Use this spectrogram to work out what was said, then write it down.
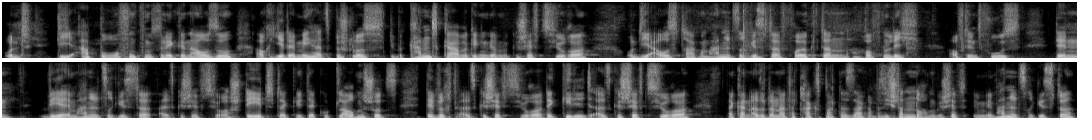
Und die Abberufung funktioniert genauso. Auch hier der Mehrheitsbeschluss, die Bekanntgabe gegen den Geschäftsführer und die Austragung im Handelsregister folgt dann hoffentlich auf den Fuß, denn wer im Handelsregister als Geschäftsführer steht, da gilt der Gutglaubensschutz, der wird als Geschäftsführer, der gilt als Geschäftsführer. Da kann also dann ein Vertragspartner sagen, aber Sie standen doch im Geschäft, im, im Handelsregister.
